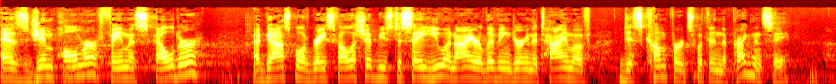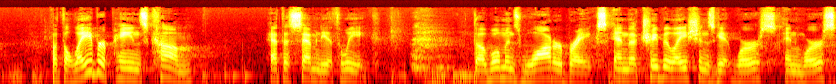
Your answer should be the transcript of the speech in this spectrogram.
as Jim Palmer, famous elder at Gospel of Grace Fellowship, used to say, you and I are living during the time of discomforts within the pregnancy. But the labor pains come at the 70th week the woman's water breaks, and the tribulations get worse and worse.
